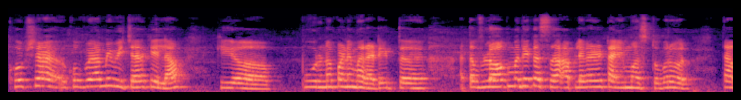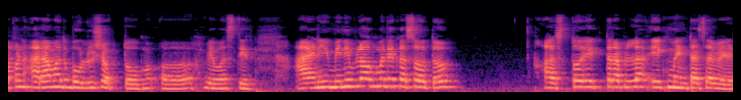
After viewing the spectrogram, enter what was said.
खूपशा खूप वेळा मी विचार केला की पूर्णपणे मराठीत आता व्लॉगमध्ये कसं आपल्याकडे टाईम असतो बरोबर? तर आपण आरामात बोलू शकतो व्यवस्थित. आणि मिनी ब्लॉगमध्ये कसं होतं असतो एक तर आपल्याला एक मिनटाचा वेळ.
